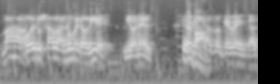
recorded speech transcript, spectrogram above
vas a poder usar la número 10, Lionel. En el caso que vengas.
